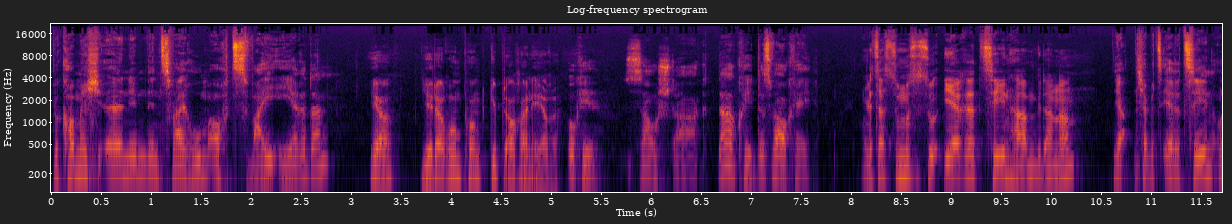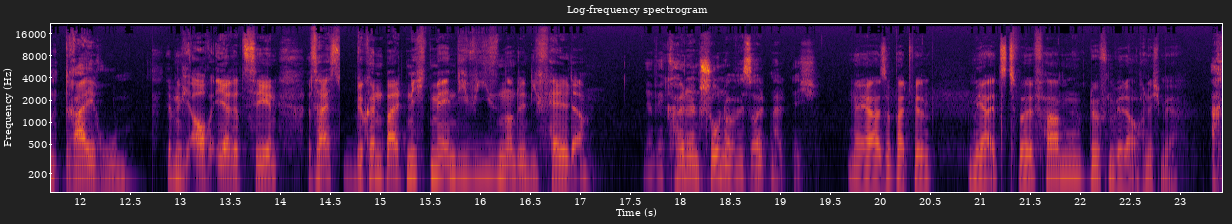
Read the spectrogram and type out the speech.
Bekomme ich äh, neben den zwei Ruhm auch zwei Ehre dann? Ja, jeder Ruhmpunkt gibt auch ein Ehre. Okay. Sau stark. Na, okay, das war okay. Jetzt hast du, müsstest du Ehre 10 haben wieder, ne? Ja, ich habe jetzt Ehre 10 und drei Ruhm. Ich habe nämlich auch Ehre 10. Das heißt, wir können bald nicht mehr in die Wiesen und in die Felder. Ja, wir können schon, aber wir sollten halt nicht. Naja, sobald wir mehr als 12 haben, dürfen wir da auch nicht mehr. Ach,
